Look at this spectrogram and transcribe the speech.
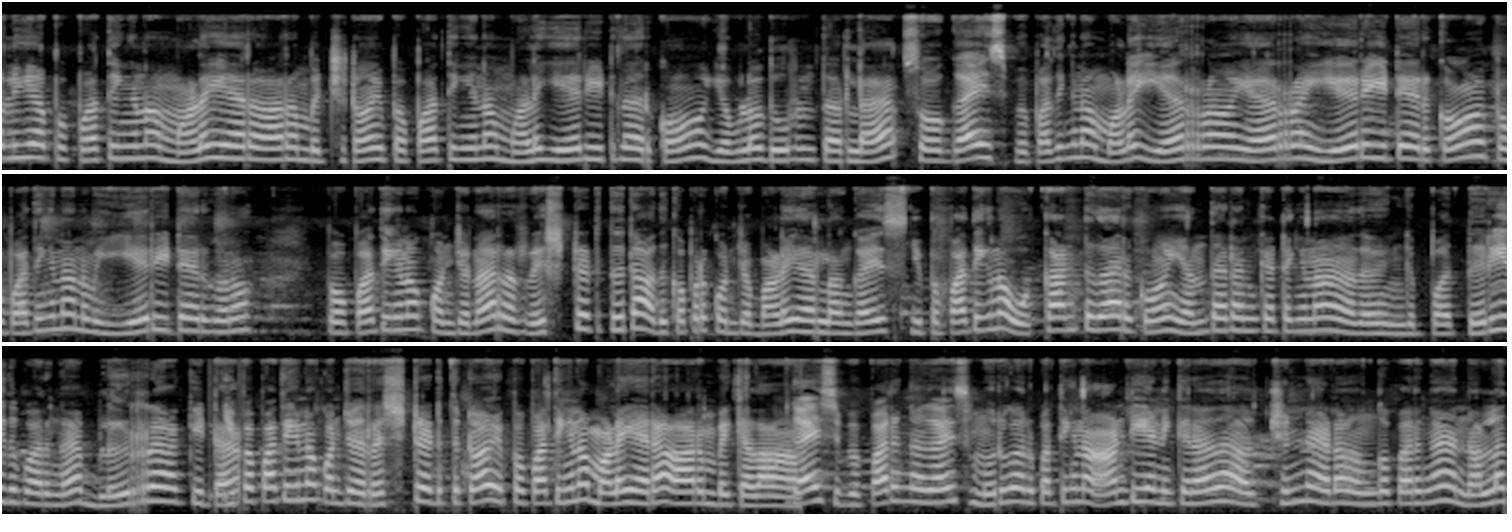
வழியாக இப்போ பார்த்தீங்கன்னா மலை ஏற ஆரம்பிச்சிட்டோம். இப்போ பார்த்தீங்கன்னா மலை ஏறிட்டு தான் இருக்கோம். எவ்வளோ தூரம்னு தெரில ஸோ கைஸ் இப்போ பார்த்தீங்கன்னா மலை ஏறுறோம் ஏறுறோம் ஏறிக்கிட்டே இருக்கோம். இப்போ பார்த்தீங்கன்னா நம்ம ஏறிட்டே இருக்கிறோம். இப்போ பார்த்தீங்கன்னா கொஞ்ச நேரம் ரெஸ்ட் எடுத்துகிட்டு அதுக்கப்புறம் கொஞ்சம் மலை ஏறலாம் கைஸ் இப்போ பார்த்தீங்கன்னா உட்காந்துட்டு தான் இருக்கும். எந்த இடம்னு கேட்டிங்கன்னா அது இங்கே இப்போ தெரியுது பாருங்கள் பிளர் ஆக்கிட்டேன். இப்போ பார்த்தீங்கன்னா கொஞ்சம் ரெஸ்ட் எடுத்துட்டோம். இப்போ பார்த்தீங்கன்னா மலை ஏற ஆரம்பிக்கலாம். கைஸ் இப்போ பாருங்கள் கைஸ் முருகர் பார்த்தீங்கன்னா ஆண்டியை நிற்கிறாரு அது சின்ன இடம் இங்கே பாருங்கள் நல்லா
